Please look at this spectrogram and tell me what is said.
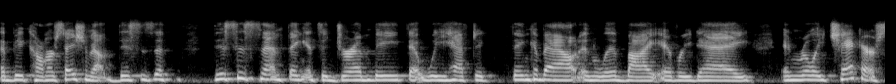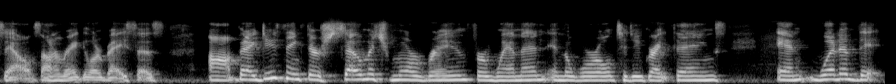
a big conversation about this is a this is something it's a drumbeat that we have to think about and live by every day and really check ourselves on a regular basis uh, but i do think there's so much more room for women in the world to do great things and one of the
